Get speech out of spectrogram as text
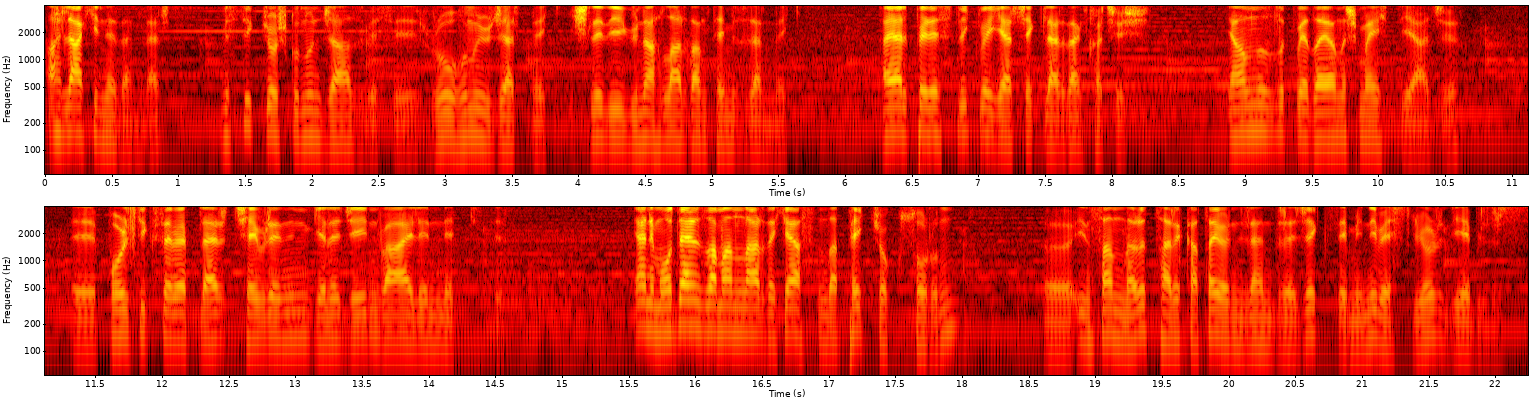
ahlaki nedenler, mistik coşkunun cazibesi, ruhunu yüceltmek, işlediği günahlardan temizlenmek, hayalperestlik ve gerçeklerden kaçış, yalnızlık ve dayanışma ihtiyacı, e, politik sebepler, çevrenin, geleceğin ve ailenin etkisi. Yani modern zamanlardaki aslında pek çok sorun e, insanları tarikata yönlendirecek zemini besliyor diyebiliriz.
